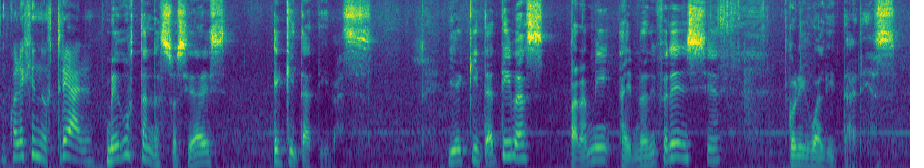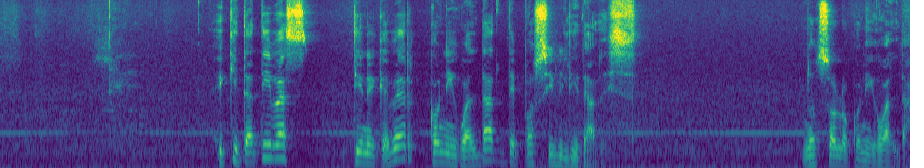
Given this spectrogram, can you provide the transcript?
un colegio industrial. Me gustan las sociedades equitativas. Y equitativas, para mí, hay una diferencia con igualitarias. Equitativas tiene que ver con igualdad de posibilidades, no solo con igualdad.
